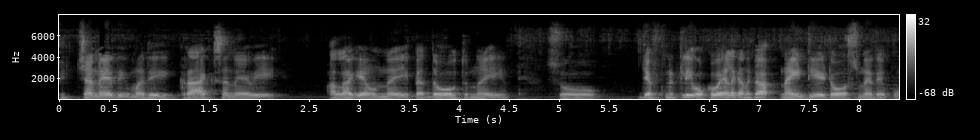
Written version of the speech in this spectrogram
పిచ్ అనేది మరి క్రాక్స్ అనేవి అలాగే ఉన్నాయి పెద్దవి అవుతున్నాయి సో డెఫినెట్లీ ఒకవేళ కనుక నైంటీ ఎయిట్ అవర్స్ ఉన్నాయి రేపు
